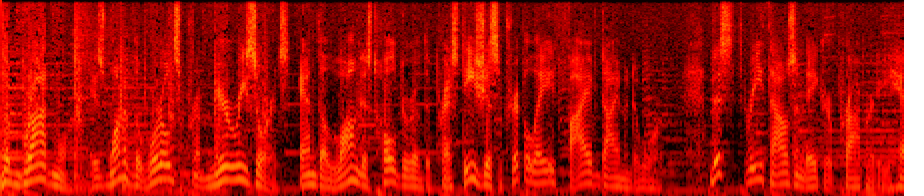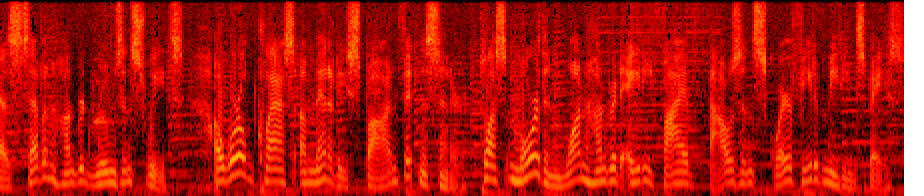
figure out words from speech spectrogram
The Broadmoor is one of the world's premier resorts and the longest holder of the prestigious AAA Five Diamond Award. This 3,000 acre property has 700 rooms and suites, a world class amenity spa and fitness center, plus more than 185,000 square feet of meeting space.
